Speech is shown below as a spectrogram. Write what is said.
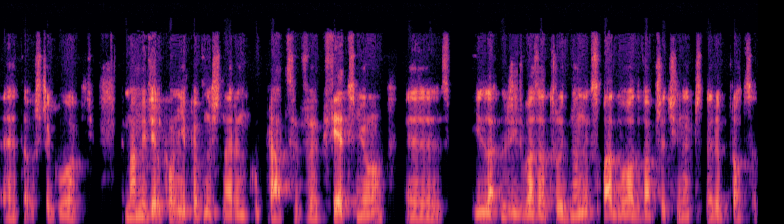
E, to uszczegółowić. Mamy wielką niepewność na rynku pracy. W kwietniu e, liczba zatrudnionych spadła o 2,4%.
